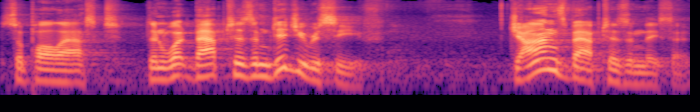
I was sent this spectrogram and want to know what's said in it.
So Paul asked, Then what baptism did you receive? John's baptism, they said.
